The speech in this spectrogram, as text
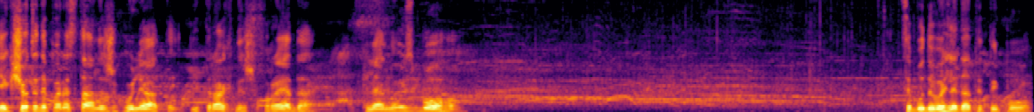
Якщо ти не перестанеш гуляти і трахнеш Фреда, клянусь Богом. Це буде виглядати типу.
